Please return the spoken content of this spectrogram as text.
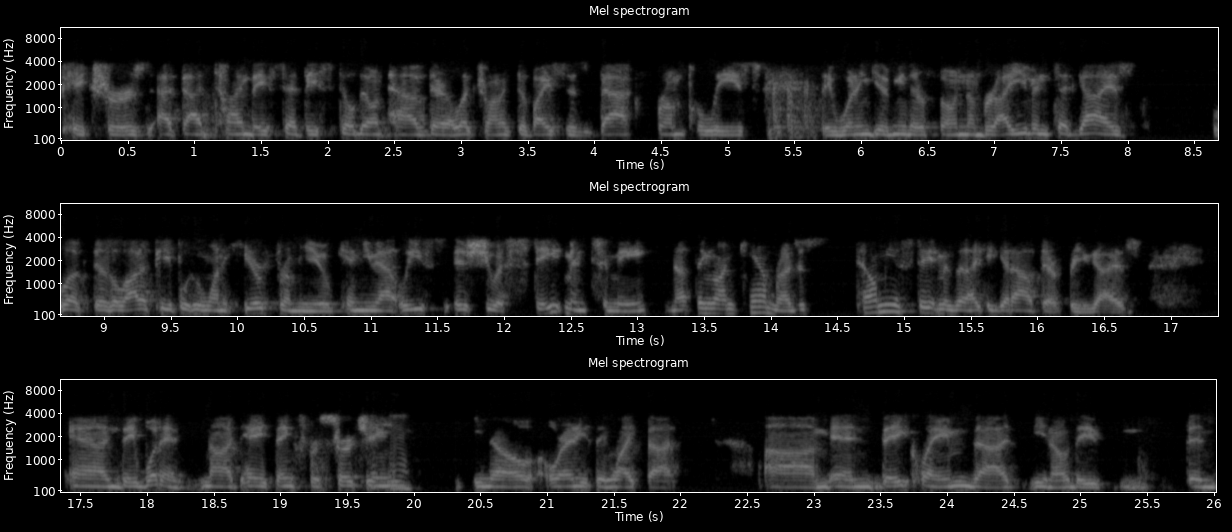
pictures. At that time, they said they still don't have their electronic devices back from police. They wouldn't give me their phone number. I even said, guys, look, there's a lot of people who want to hear from you. Can you at least issue a statement to me? Nothing on camera. Just tell me a statement that I could get out there for you guys. And they wouldn't. Not, hey, thanks for searching, you know, or anything like that. Um, and they claim that, you know, they've been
